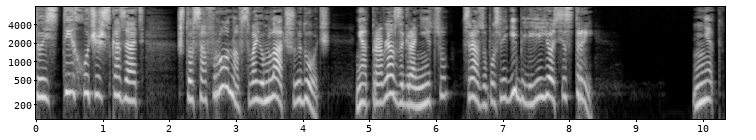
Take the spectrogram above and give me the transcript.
«То есть ты хочешь сказать, что Сафронов свою младшую дочь не отправлял за границу сразу после гибели ее сестры?» «Нет,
